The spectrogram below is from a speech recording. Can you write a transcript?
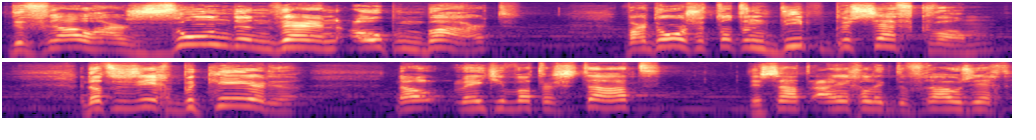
de vrouw haar zonden werden openbaard. Waardoor ze tot een diep besef kwam. En dat ze zich bekeerde. Nou, weet je wat er staat? Er staat eigenlijk, de vrouw zegt,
